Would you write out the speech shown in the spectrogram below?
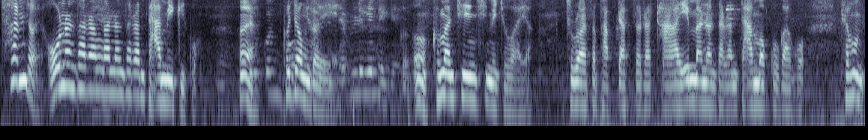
참 좋아요. 오는 사람 가는 사람 다 먹이고. 예, 그 정도예요. 그, 어, 그만치 인심이 좋아요. 들어와서 밥 잡숴라. 다 웬만한 사람 다 먹고 가고. 참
